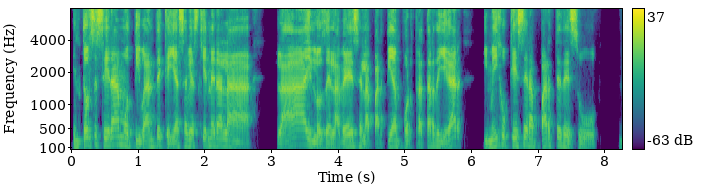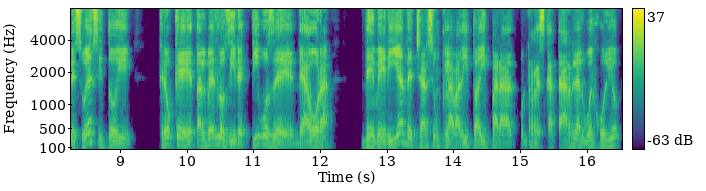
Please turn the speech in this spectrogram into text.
Entonces era motivante que ya sabías quién era la, la A y los de la B se la partían por tratar de llegar. Y me dijo que esa era parte de su, de su éxito. Y creo que tal vez los directivos de, de ahora deberían de echarse un clavadito ahí para rescatarle al buen Julio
